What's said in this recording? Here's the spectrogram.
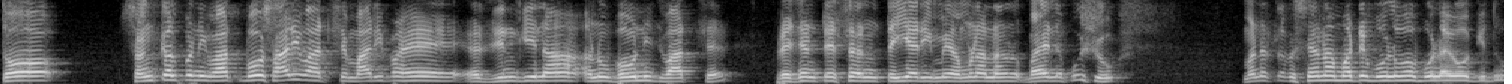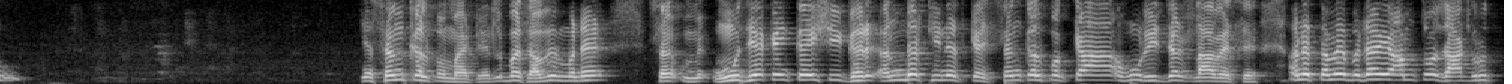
તો સંકલ્પની વાત બહુ સારી વાત છે. મારી પાસે જિંદગીના અનુભવની જ વાત છે. પ્રેઝન્ટેશન, તૈયારી મેં હમણાંના ભાઈને પૂછ્યું. મને તમે શેના માટે બોલવા બોલાવ્યો? કીધું કે સંકલ્પ માટે. એટલે બસ હવે મને હું જે કંઈ કહીશ એ ઘર અંદરથી ને જ કહીશ. સંકલ્પ ક્યાં, હું રિઝલ્ટ લાવે છે? અને તમે બધા આમ તો જાગૃત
